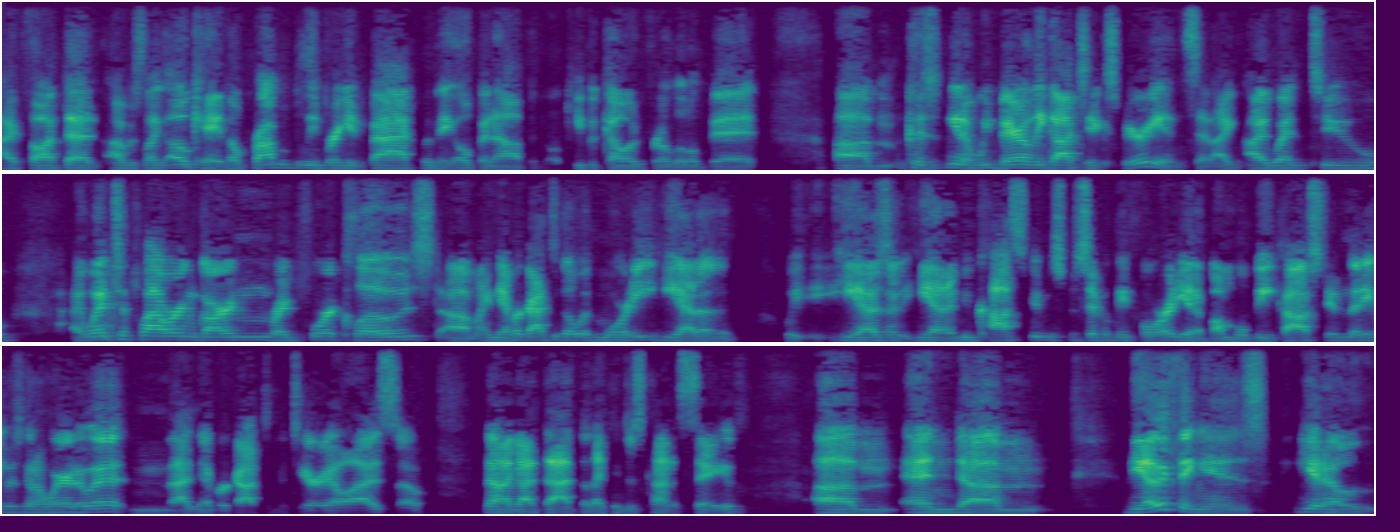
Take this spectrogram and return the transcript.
I thought that I was like, okay, they'll probably bring it back when they open up and they'll keep it going for a little bit. Because you know we barely got to experience it. I, I went to I went to Flower and Garden right before it closed. Um, I never got to go with Morty. He had a he has a he had a new costume specifically for it. He had a bumblebee costume that he was going to wear to it, and that never got to materialize. So now I got that that I can just kind of save. Um, and um, the other thing is, you know,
